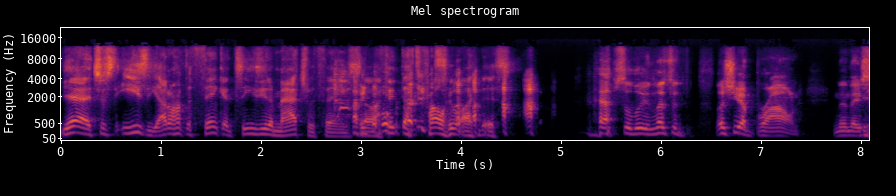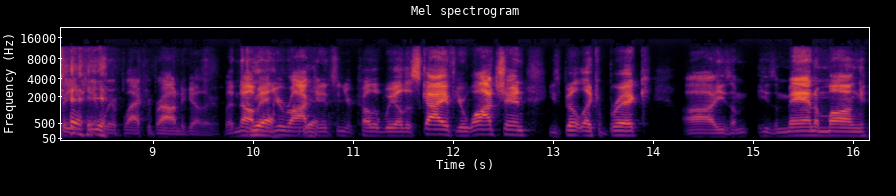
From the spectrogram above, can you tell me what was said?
yeah, it's just easy. I don't have to think. It's easy to match with things. So I, know, I think that's probably why it is. Absolutely, unless it, unless you have brown, and then they say yeah, you can't yeah. wear black and brown together. But no, yeah, man, you're rocking. It's in your color wheel. This guy, if you're watching, he's built like a brick. Uh, he's a he's a man among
